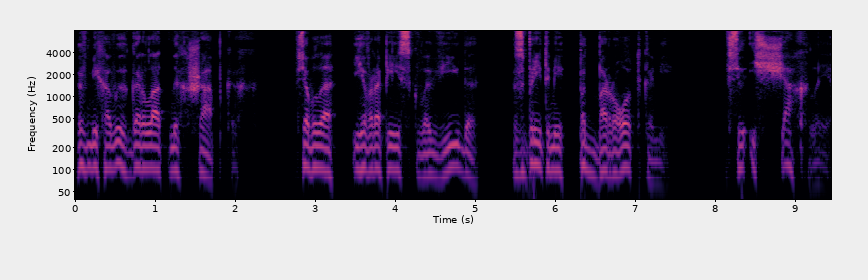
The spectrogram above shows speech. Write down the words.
в меховых горлатных шапках. Все было европейского вида, с бритыми подбородками все исчахлое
